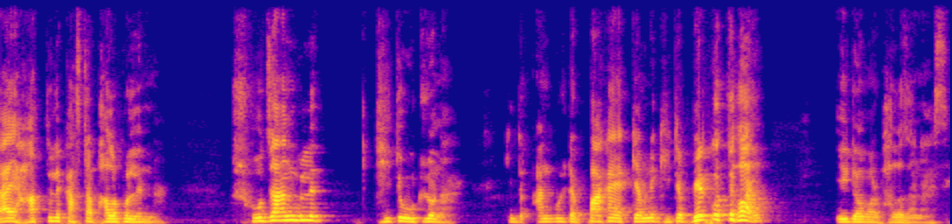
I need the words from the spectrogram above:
গায়ে হাত তুলে কাজটা ভালো করলেন না। সোজা আঙ্গুলে ঘিতে উঠল না। কিন্তু আঙ্গুলটা বাঁকায় কেমনে ঘিটা বের করতে হয় এইটাও আমার ভালো জানা আছে।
